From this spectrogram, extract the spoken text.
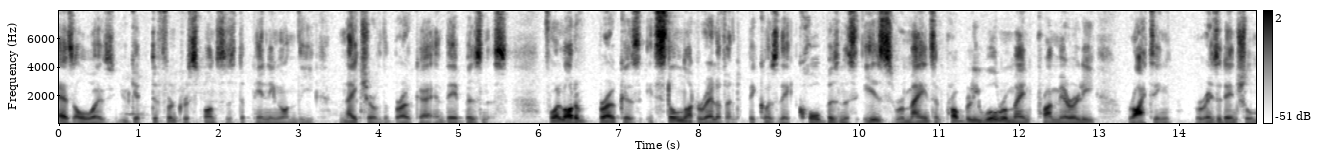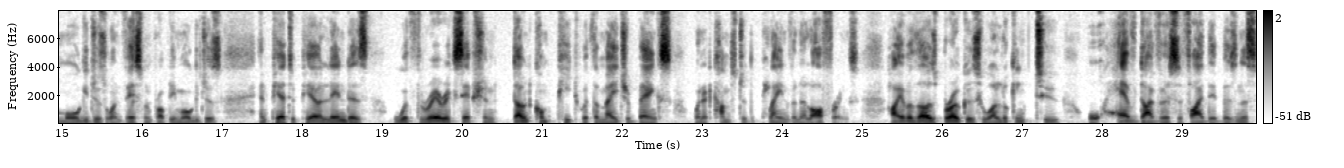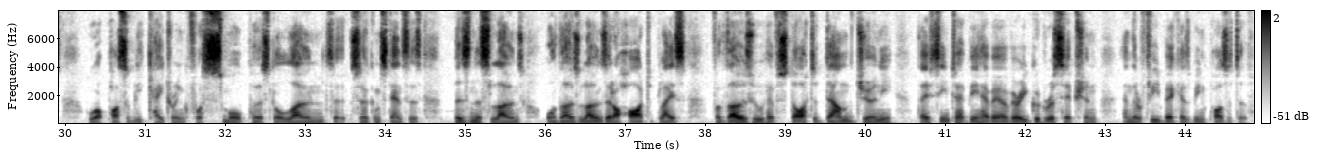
as always, you get different responses depending on the nature of the broker and their business. For a lot of brokers, it's still not relevant because their core business is, remains, and probably will remain primarily writing residential mortgages or investment property mortgages. And peer to peer lenders, with rare exception, don't compete with the major banks when it comes to the plain vanilla offerings. However, those brokers who are looking to or have diversified their business, who are possibly catering for small personal loans circumstances, business loans, or those loans that are hard to place. For those who have started down the journey, they seem to be having a very good reception and their feedback has been positive.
